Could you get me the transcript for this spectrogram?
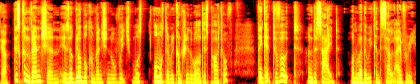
Yeah. This convention is a global convention of which most almost every country in the world is part of. They get to vote and decide on whether we can sell ivory,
